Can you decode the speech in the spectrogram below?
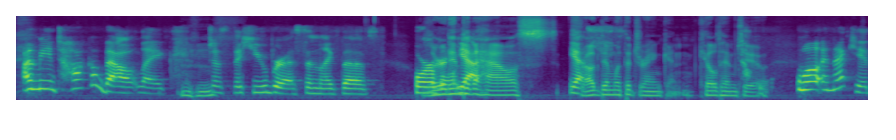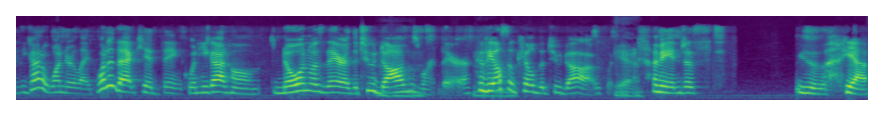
i mean talk about like Mhm. just the hubris and like the horrible lured him yeah to the house Yes. drugged him with a drink and killed him too Well, and that kid, you got to wonder, like, what did that kid think when he got home? No one was there. The two dogs Mhm. weren't there because he Mhm. also killed the two dogs. Like, yeah I mean, just, yeah,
